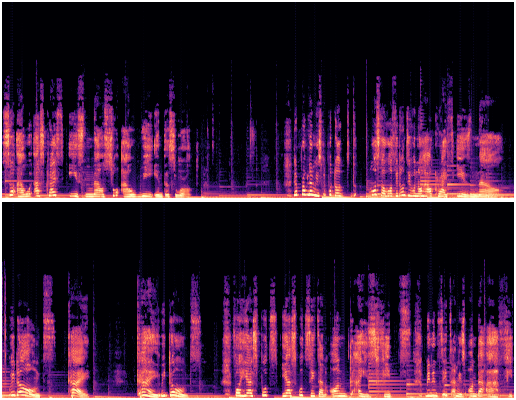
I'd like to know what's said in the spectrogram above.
So are we, as Christ is now, so are we in this world. The problem is, people don't, most of us, we don't even know how Christ is now. We don't. Kai, Kai, we don't. For he has put he has put Satan under his feet, meaning Satan is under our feet.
